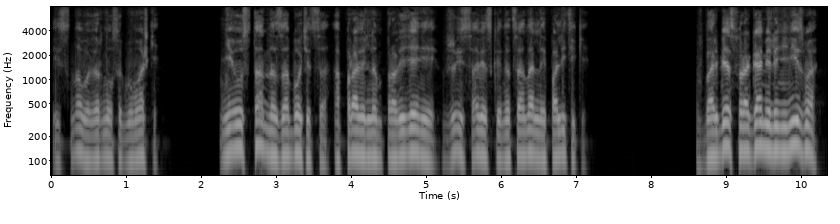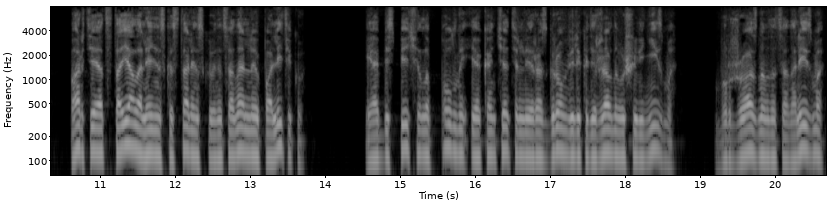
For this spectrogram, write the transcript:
и снова вернулся к бумажке. Неустанно заботится о правильном проведении в жизнь советской национальной политики. В борьбе с врагами ленинизма партия отстояла ленинско-сталинскую национальную политику и обеспечила полный и окончательный разгром великодержавного шовинизма, буржуазного национализма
